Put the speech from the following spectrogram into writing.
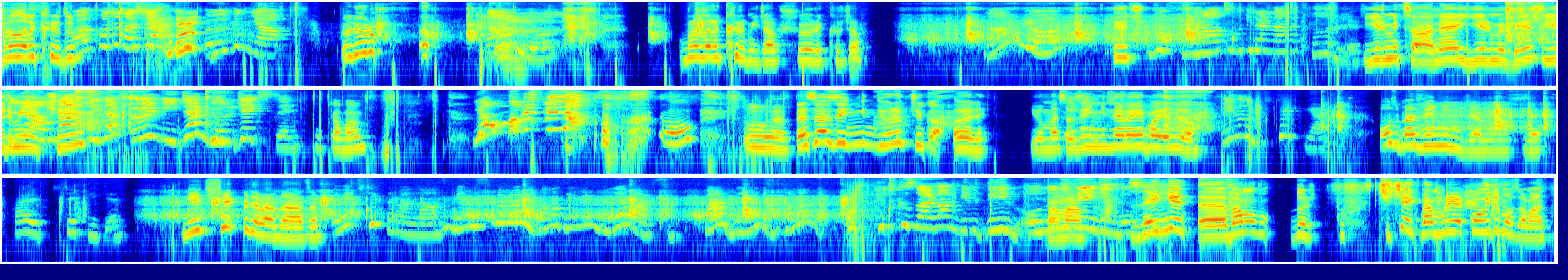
Buraları kırdım. Balkondan aşağı. Öldüm ya. Ölüyorum. Ne yapıyor? Buraları kırmayacağım. Şöyle kıracağım. Ne yapıyor? 3, Bu suyun altındakilerinden de kırılabilir. 20 tane, 21, 22. Şimdi atlayacağım, ölmeyeceğim, göreceksin. Tamam. Ya Allah bismillah. Ben sana zengin diyorum çünkü öyle. Diyorum mesela zengin demeye bayılıyorum. Benim çiçek ya. Olsun ben zengin diyeceğim yani size. Hayır çiçek diyeceğim. Niye çiçek mi demem lazım? Evet çiçek demen lazım. Benim ismim öyle. Bana zengin diyemezsin. Ben zenginim tamam mı? O kötü kızlardan biri değil mi? Onları Tamam. zengin kız. Zengin. e, ben bu- dur. Fıf, çiçek ben buraya koydum o zaman.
